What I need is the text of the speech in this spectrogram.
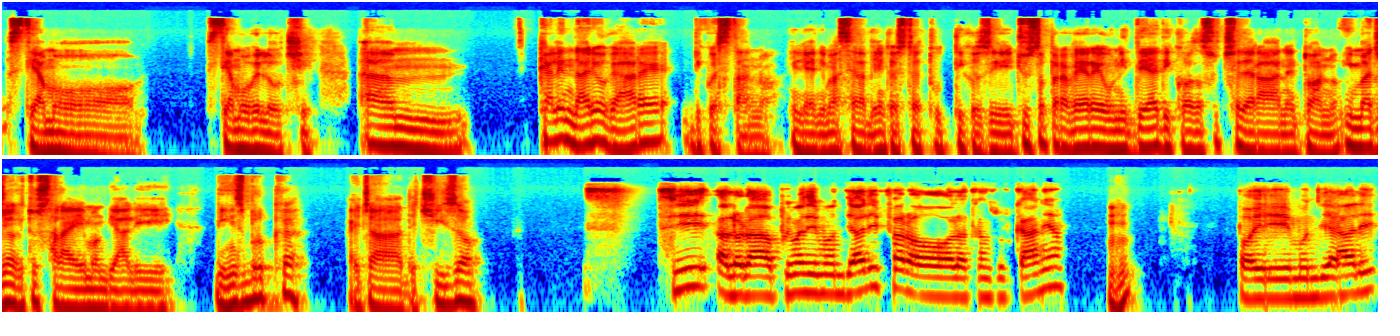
stiamo, stiamo veloci. Um, Calendario gare di quest'anno, in linea di massima abbiamo chiesto a tutti così, giusto per avere un'idea di cosa succederà nel tuo anno. Immagino che tu sarai ai mondiali di Innsbruck, hai già deciso? Sì, allora prima dei mondiali farò la Transurcania, mm-hmm. poi i mondiali,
